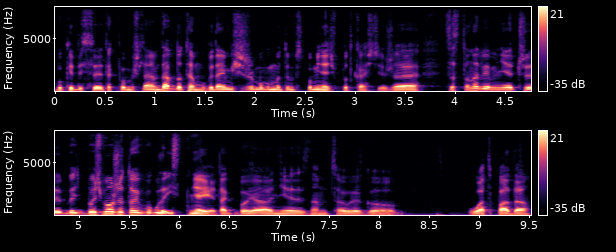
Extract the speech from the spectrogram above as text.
bo kiedyś sobie tak pomyślałem, dawno temu, wydaje mi się, że mógłbym o tym wspominać w podcaście, że zastanawia mnie, czy być, być może to w ogóle istnieje, tak? Bo ja nie znam całego Wattpada,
